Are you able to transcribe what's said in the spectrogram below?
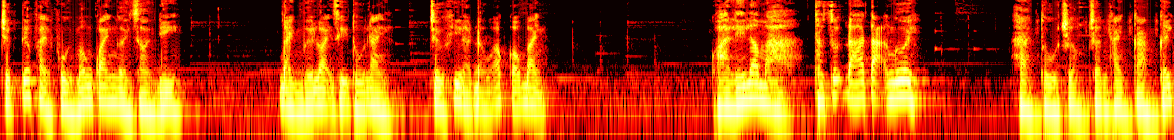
Trực tiếp phải phủi mông quay người rời đi. Đánh với loại dị thú này Trừ khi là đầu óc có bệnh. Quản lý Lâm à Thật sự đa tạ ngươi. Hàn thủ trưởng chân thành cảm kích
